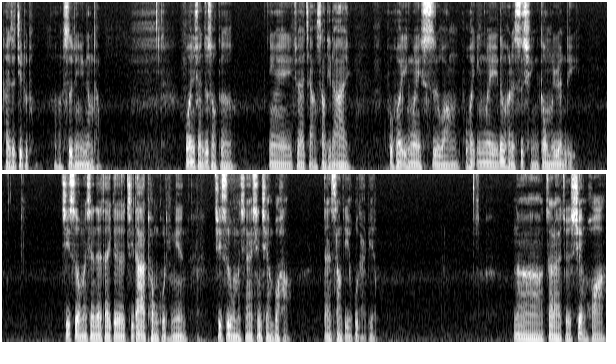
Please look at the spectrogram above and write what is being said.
他也是基督徒，呃，四零零两堂。我很喜欢这首歌，因为就在讲上帝的爱，不会因为死亡，不会因为任何的事情跟我们远离。即使我们现在在一个极大的痛苦里面，即使我们现在心情很不好。但上帝又不改变。那再来就是献花，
